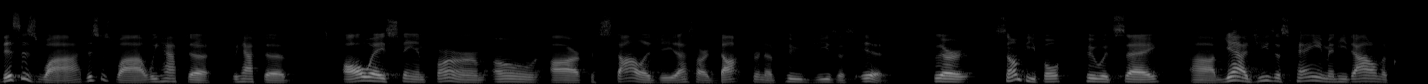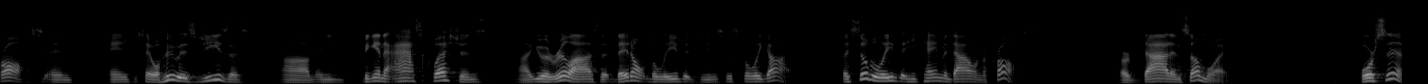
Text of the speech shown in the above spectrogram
this is why, this is why we have to, we have to always stand firm on our Christology. That's our doctrine of who Jesus is. There are some people who would say, um, yeah, Jesus came and he died on the cross. And, and if you say, well, who is Jesus? Um, and you begin to ask questions, uh, you would realize that they don't believe that Jesus is fully God. They still believe that he came and died on the cross or died in some way for sin.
